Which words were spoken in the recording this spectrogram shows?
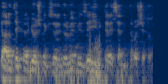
Yarın tekrar görüşmek üzere diyorum. Hepinize iyilikler, esenlikler. Hoşçakalın.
